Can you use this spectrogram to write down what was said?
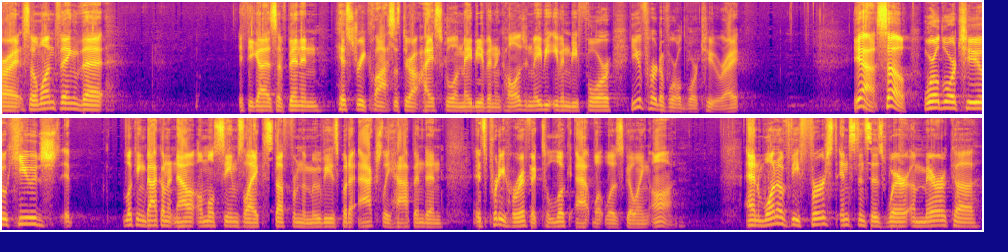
right, so one thing that, if you guys have been in history classes throughout high school and maybe even in college and maybe even before, you've heard of World War II, right? Yeah, so World War II, huge. It, looking back on it now, it almost seems like stuff from the movies, but it actually happened, and it's pretty horrific to look at what was going on. And one of the first instances where America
